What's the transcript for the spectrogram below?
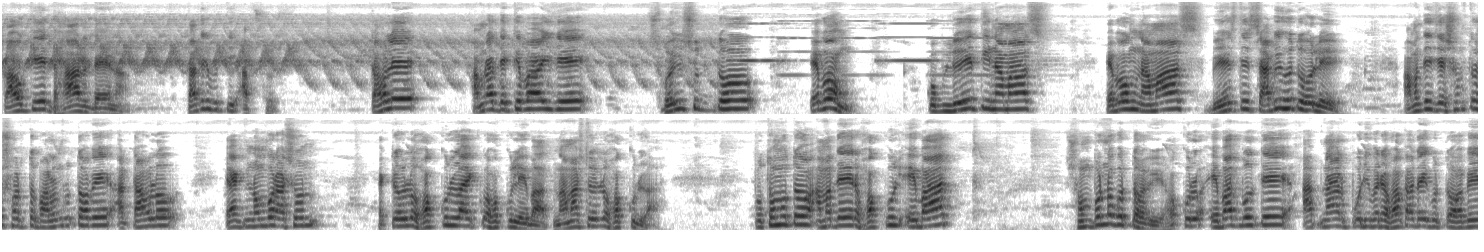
কাউকে ধার দেয় না। তাদের প্রতি আফসোস। তাহলে আমরা দেখতে পাই যে সহিশুদ্ধ এবং কবলিয়তি নামাজ এবং নামাজ বেহেস্তের চাবি হতে হলে আমাদের যে সমস্ত শর্ত পালন করতে হবে, আর তা হলো এক নম্বর আসন, একটা হলো হকুল্লাহ, একটা হকুল এবাদ নামাজটা হলো হকুল্লাহ। প্রথমত আমাদের হকুল এবাদ সম্পন্ন করতে হবে। হকুল এবাদ বলতে আপনার পরিবারে হক আদায় করতে হবে,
